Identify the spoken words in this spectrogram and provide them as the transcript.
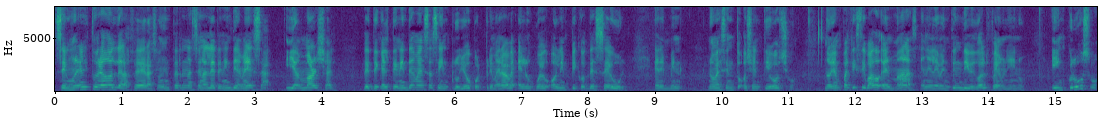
Según el historiador de la Federación Internacional de Tenis de Mesa, Ian Marshall, desde que el tenis de mesa se incluyó por primera vez en los Juegos Olímpicos de Seúl en el 1988, no habían participado hermanas en el evento individual femenino. Incluso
